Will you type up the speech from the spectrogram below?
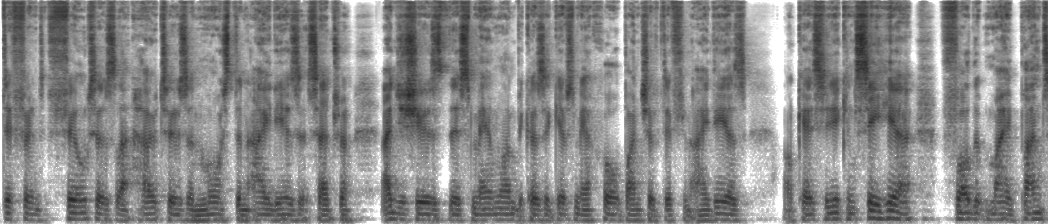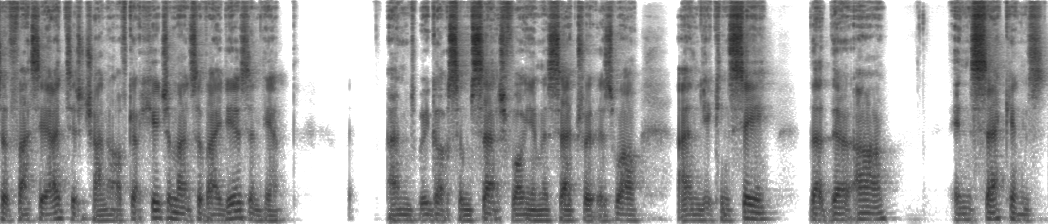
different filters like how-tos and most and ideas, etc. I just use this main one because it gives me a whole bunch of different ideas. Okay, so you can see here for the, my plantar fasciitis channel, I've got huge amounts of ideas in here and we got some search volume, etc. as well. And you can see that there are in seconds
